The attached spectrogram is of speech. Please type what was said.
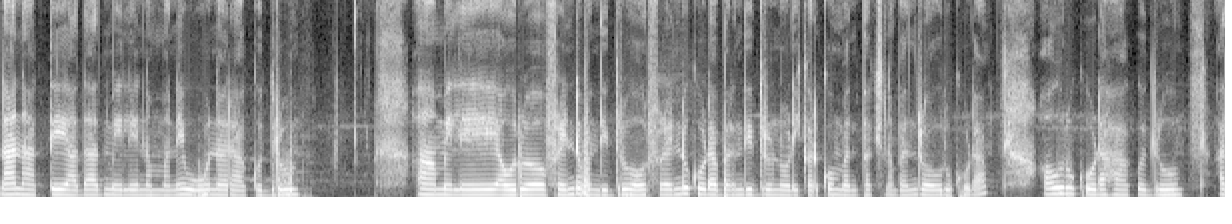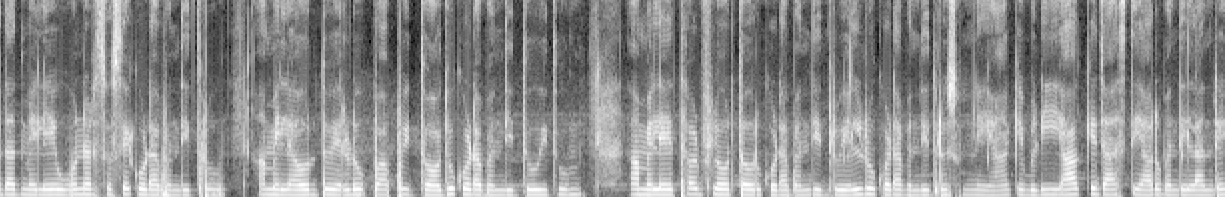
ನಾನು ಹಾಕಿದೆ, ಅದಾದಮೇಲೆ ನಮ್ಮ ಮನೆ ಓನರ್ ಹಾಕಿದ್ರು. ಆಮೇಲೆ ಅವರ ಫ್ರೆಂಡ್ ಬಂದಿದ್ದರು ಅವ್ರ ಫ್ರೆಂಡು ಕೂಡ ಬಂದಿದ್ದರು ನೋಡಿ ಕರ್ಕೊಂಬಂದ ತಕ್ಷಣ ಬಂದರು ಅವರು ಕೂಡ. ಅವರು ಕೂಡ ಹಾಕಿದ್ರು. ಅದಾದಮೇಲೆ ಓನರ್ ಸೊಸೆ ಕೂಡ ಬಂದಿದ್ದರು ಆಮೇಲೆ ಅವ್ರದ್ದು ಎರಡು ಪಾಪು ಇತ್ತು, ಅದು ಕೂಡ ಬಂದಿದ್ದು. ಇದು ಆಮೇಲೆ ಥರ್ಡ್ ಫ್ಲೋರ್ದವರು ಕೂಡ ಬಂದಿದ್ದರು ಎಲ್ಲರೂ ಕೂಡ ಬಂದಿದ್ದರು ಸುಮ್ಮನೆ ಯಾಕೆ ಬಿಡಿ, ಯಾಕೆ ಜಾಸ್ತಿ ಯಾರೂ ಬಂದಿಲ್ಲ ಅಂದರೆ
